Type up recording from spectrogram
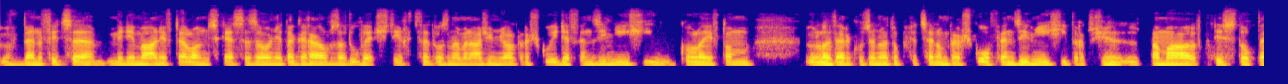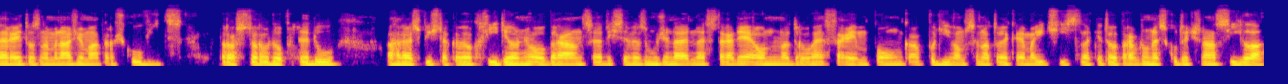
v Benfice minimálně v té loňské sezóně tak hrál vzadu ve čtyřce, to znamená, že měl trošku i defenzivnější úkoly v tom Leverkusenu je to přece jenom trošku ofenzivnější, protože tam má ty stopery, to znamená, že má trošku víc prostoru dopředu a hraje spíš takového křídelného obránce. Když si vezmu, že na jedné straně je on, na druhé Frimpong a podívám se na to, jaké mají čísla, je to opravdu neskutečná síla.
